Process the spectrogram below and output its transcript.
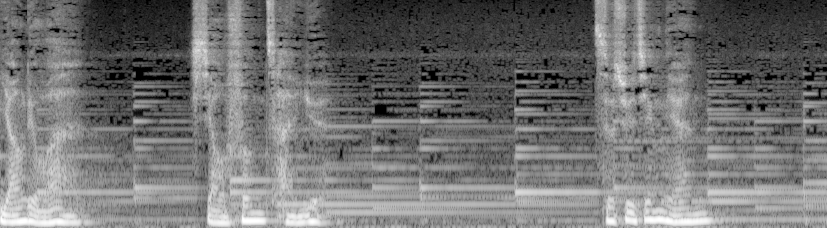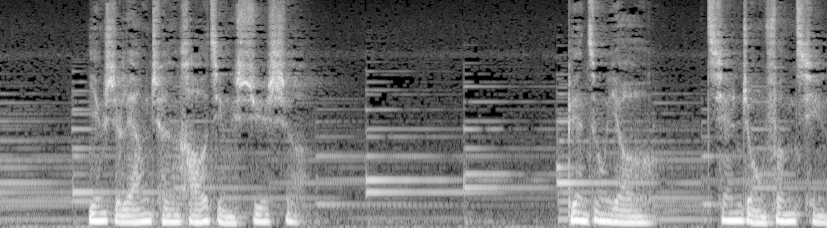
杨柳岸，晓风残月。此去经年，应是良辰好景虚设。便纵有千种风情，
